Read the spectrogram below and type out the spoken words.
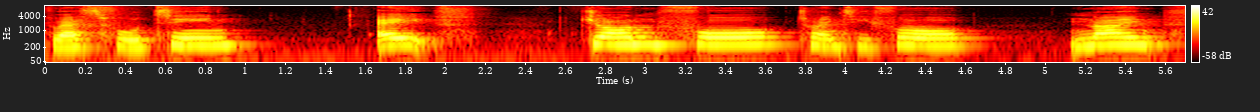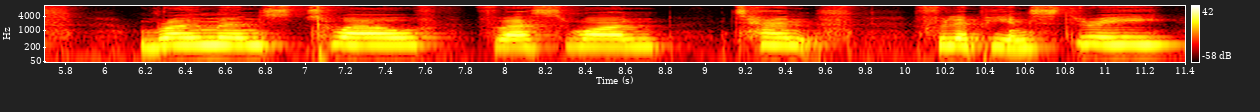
verse 14. Eighth, John 4, 24. Ninth, Romans 12, verse 1. Tenth, Philippians 3,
